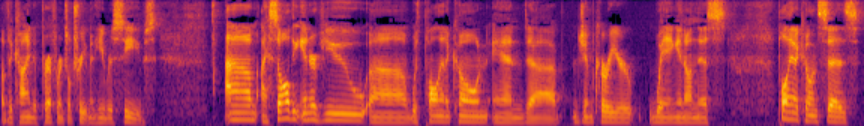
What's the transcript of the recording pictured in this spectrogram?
of the kind of preferential treatment he receives. Um, I saw the interview uh, with Paul Annacone and uh, Jim Courier weighing in on this. Paul Annacone says,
